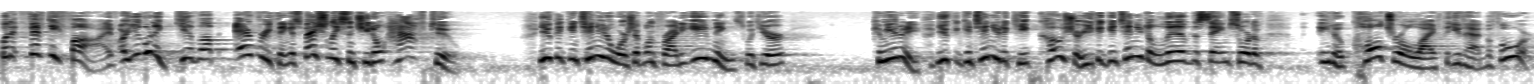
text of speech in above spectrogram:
But at 55, are you going to give up everything, especially since you don't have to? You can continue to worship on Friday evenings with your community. You can continue to keep kosher. You can continue to live the same sort of, you know, cultural life that you've had before.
